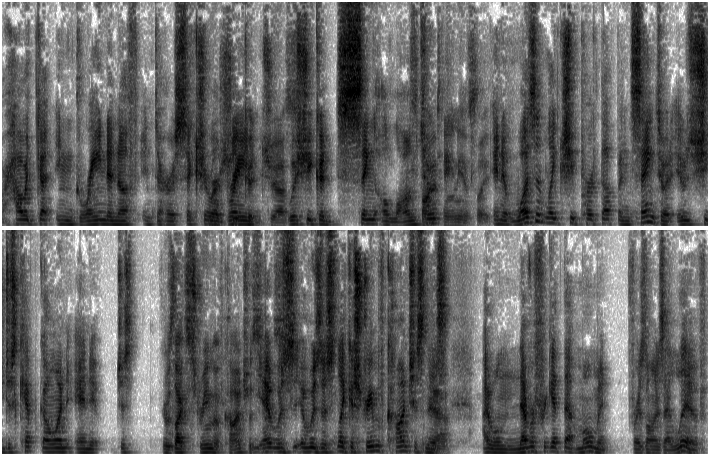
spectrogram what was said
or how it got ingrained enough into her six year Where old she brain could just where she could sing along to it. spontaneously. And it wasn't like she perked up and sang to it. It was she just kept going and it just It was like stream of consciousness. it was it was just like a stream of consciousness. Yeah. I will never forget that moment for as long as I live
